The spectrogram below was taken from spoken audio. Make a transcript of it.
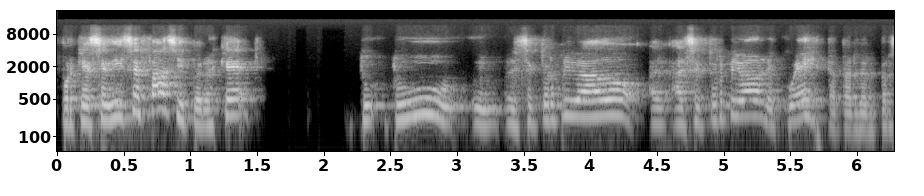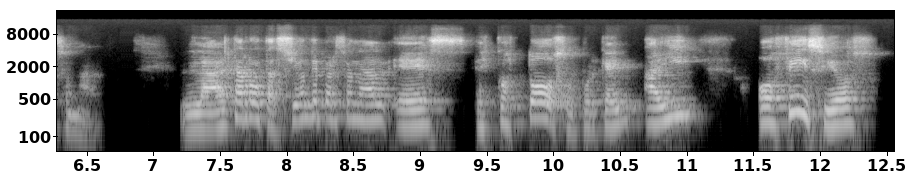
Porque se dice fácil, pero es que tú, el sector privado, al, sector privado le cuesta perder personal. La alta rotación de personal es, es costoso porque hay, oficios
